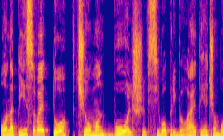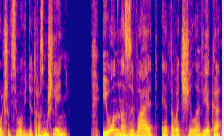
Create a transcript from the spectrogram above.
он описывает то, в чем он больше всего пребывает и о чем больше всего ведет размышлений. И он называет этого человека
